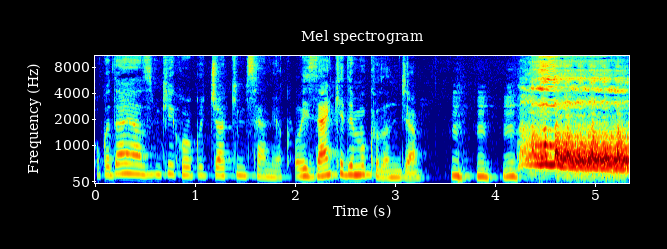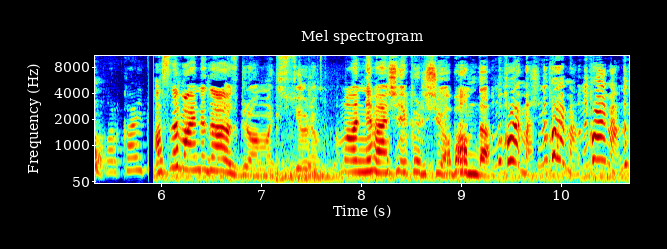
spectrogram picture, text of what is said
O kadar yazdım ki korkutacak kimsem yok. O yüzden kedimi kullanacağım. Aslında Vine'da daha özgür olmak istiyorum. Ama annem her şeye karışıyor babamda. Bunu koyma, şunu koyma, bunu koyma, bunu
